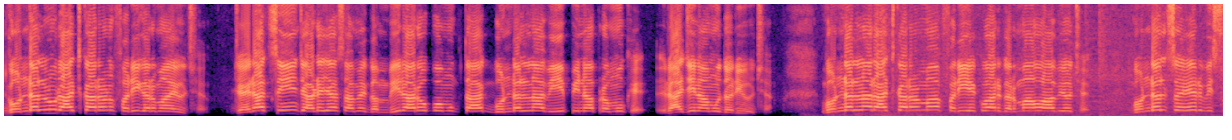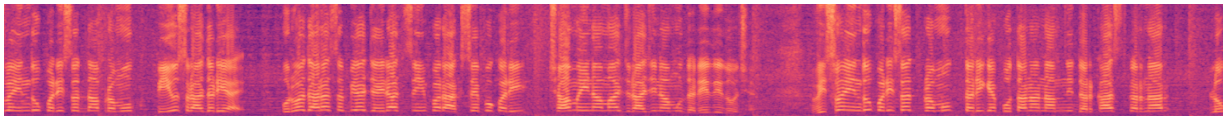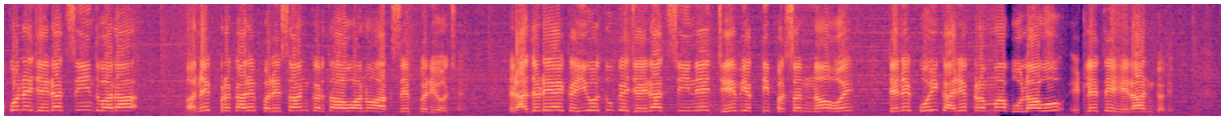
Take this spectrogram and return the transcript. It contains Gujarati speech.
ગોંડલનું રાજકારણ ફરી ગરમાયું છે. જયરાજસિંહ જાડેજા સામે ગંભીર આરોપો મૂકતા ગોંડલના વીઈપીના પ્રમુખે રાજીનામું ધર્યું છે. ગોંડલના રાજકારણમાં ફરી એકવાર ગરમાવો આવ્યો છે. ગોંડલ શહેર વિશ્વ હિન્દુ પરિષદના પ્રમુખ પિયુષ રાદડિયાએ પૂર્વ ધારાસભ્ય જયરાજસિંહ પર આક્ષેપો કરી છ મહિનામાં જ રાજીનામું ધરી દીધું છે. વિશ્વ હિન્દુ પરિષદ પ્રમુખ તરીકે પોતાના નામની દરખાસ્ત કરનાર લોકોને જયરાજસિંહ દ્વારા અનેક પ્રકારે પરેશાન કરતા હોવાનો આક્ષેપ કર્યો છે. રાદડિયાએ કહ્યું હતું કે જયરાજસિંહને જે વ્યક્તિ પસંદ ન હોય, તેને કોઈ કાર્યક્રમમાં બોલાવો એટલે તે હેરાન કરે.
